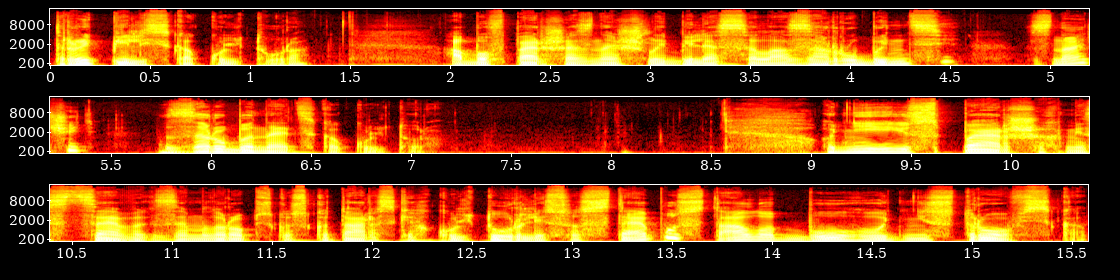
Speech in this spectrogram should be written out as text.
трипільська культура. Або вперше знайшли біля села Зарубинці, значить зарубинецька культура. Однією з перших місцевих землеробсько-скотарських культур лісостепу стало Бугодністровська.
